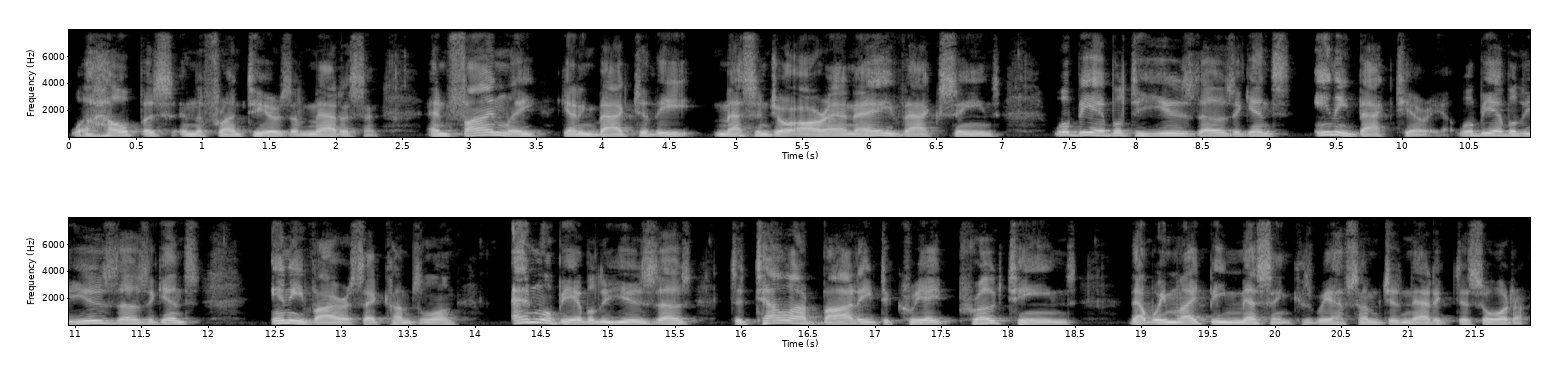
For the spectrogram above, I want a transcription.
will help us in the frontiers of medicine. And finally, getting back to the messenger RNA vaccines, we'll be able to use those against any bacteria. We'll be able to use those against any virus that comes along. And we'll be able to use those to tell our body to create proteins that we might be missing because we have some genetic disorder,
